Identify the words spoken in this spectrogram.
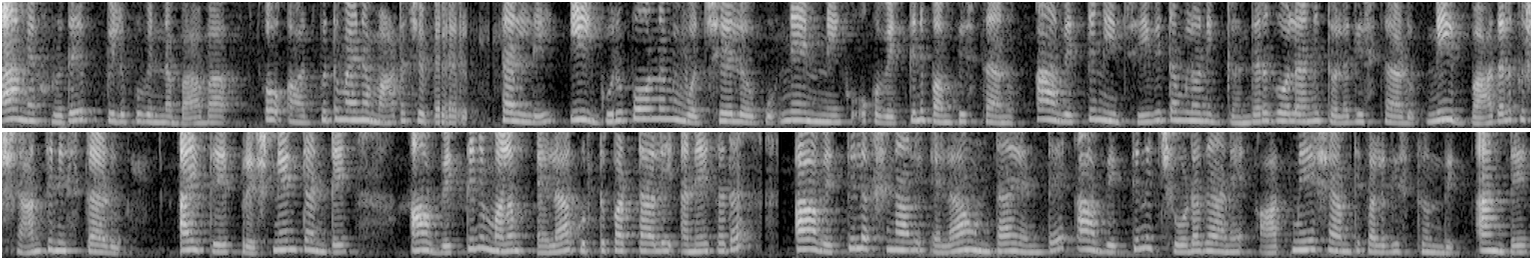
ఆమె హృదయపు పిలుపు విన్న బాబా ఓ అద్భుతమైన మాట చెప్పారు. తల్లి ఈ గురు పౌర్ణమి వచ్చేలోపు నేను నీకు ఒక వ్యక్తిని పంపిస్తాను. ఆ వ్యక్తి నీ జీవితంలోని గందరగోళాన్ని తొలగిస్తాడు. నీ బాధలకు శాంతినిస్తాడు. అయితే ప్రశ్న ఏంటంటే ఆ వ్యక్తిని మనం ఎలా గుర్తుపట్టాలి అనే కదా? ఆ వ్యక్తి లక్షణాలు ఎలా ఉంటాయంటే ఆ వ్యక్తిని చూడగానే ఆత్మీయ శాంతి కలిగిస్తుంది. అంటే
